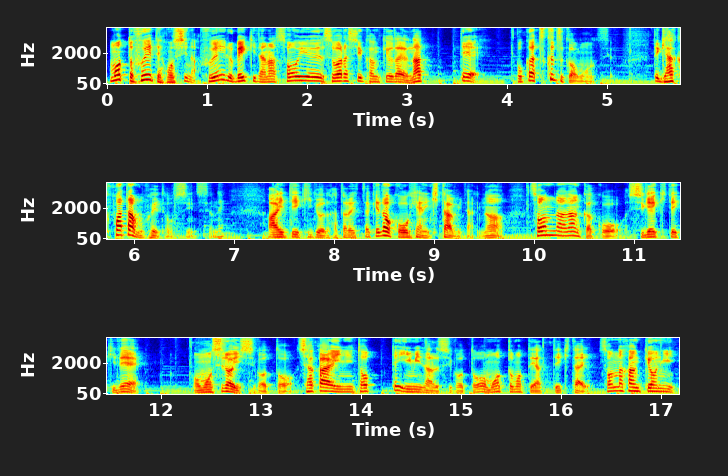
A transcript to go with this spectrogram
もっと増えてほしいな、増えるべきだな、そういう素晴らしい環境だよなって僕はつくづく思うんですよ。で、逆パターンも増えてほしいんですよね。IT 企業で働いてたけど、コーヒー屋に来たみたいな、そんななんかこう、刺激的で、面白い仕事、社会にとって意味のある仕事をもっともっとやっていきたい。そんな環境に、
